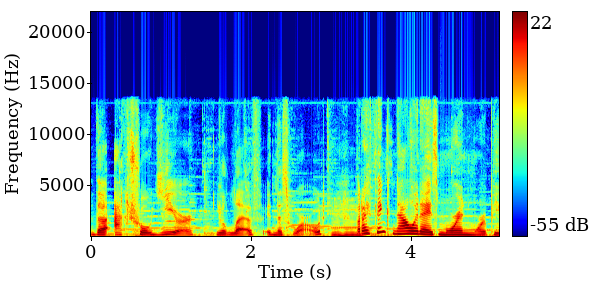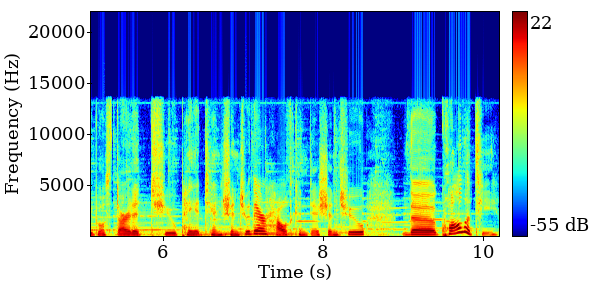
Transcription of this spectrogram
the actual year you live in this world. But I think nowadays more and more people started to pay attention to their health condition, to the quality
